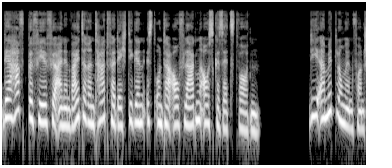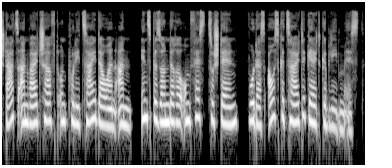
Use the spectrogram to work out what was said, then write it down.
Der Haftbefehl für einen weiteren Tatverdächtigen ist unter Auflagen ausgesetzt worden. Die Ermittlungen von Staatsanwaltschaft und Polizei dauern an, insbesondere um festzustellen, wo das ausgezahlte Geld geblieben ist.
